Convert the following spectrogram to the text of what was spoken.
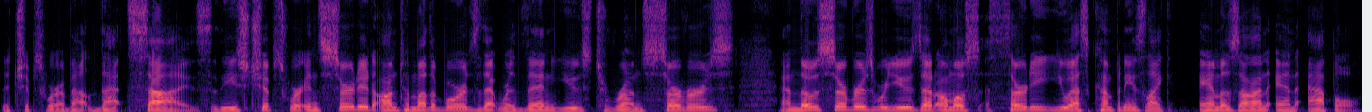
The chips were about that size. These chips were inserted onto motherboards that were then used to run servers, and those servers were used at almost 30 US companies like Amazon and Apple.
